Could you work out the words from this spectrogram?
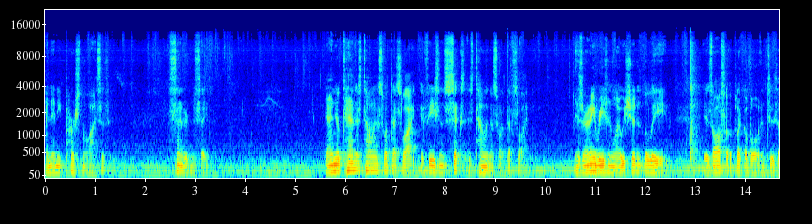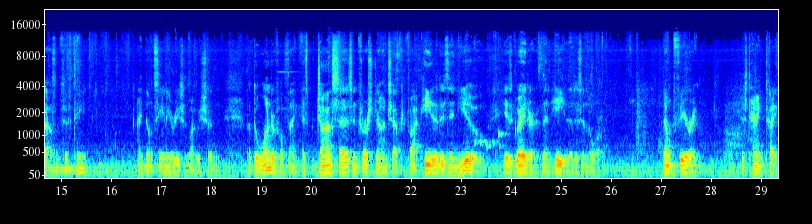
And then he personalizes it, centered in Satan. Daniel 10 is telling us what that's like. Ephesians 6 is telling us what that's like. Is there any reason why we shouldn't believe is also applicable in 2015? I don't see any reason why we shouldn't. But the wonderful thing, as John says in 1 John chapter 5, he that is in you is greater than he that is in the world. Don't fear him. Just hang tight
